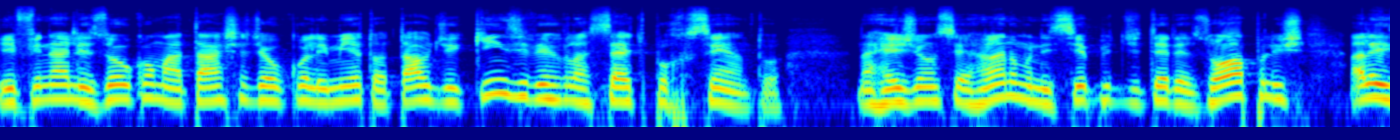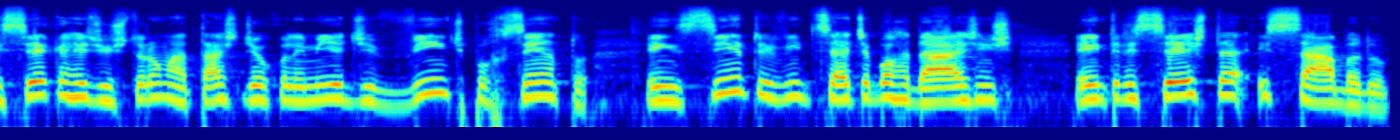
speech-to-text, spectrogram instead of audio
e finalizou com uma taxa de alcoolemia total de 15,7%. Na região serrana, município de Teresópolis, a lei seca registrou uma taxa de alcoolemia de 20% em 127 abordagens entre sexta e sábado.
